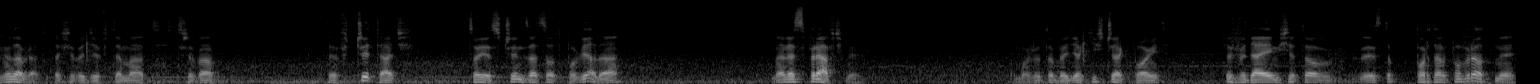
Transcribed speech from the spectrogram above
No dobra, tutaj się będzie w temat trzeba te wczytać, co jest czym, za co odpowiada. No ale sprawdźmy. Może to będzie jakiś checkpoint. Chociaż wydaje mi się to, jest to portal powrotny.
